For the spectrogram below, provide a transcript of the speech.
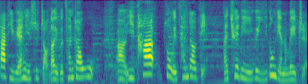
大体原理是找到一个参照物，啊、以它作为参照点来确定一个移动点的位置。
